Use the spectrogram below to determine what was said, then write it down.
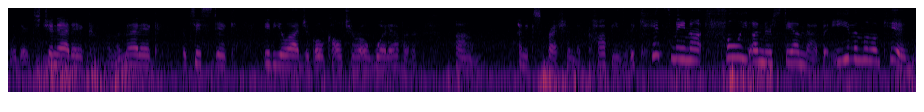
whether it's genetic or mimetic, artistic, ideological, cultural, whatever, um, an expression that copies. The kids may not fully understand that, but even little kids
